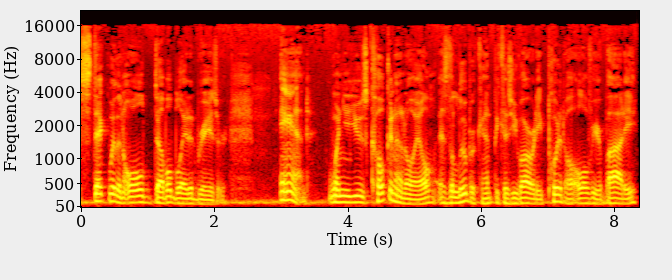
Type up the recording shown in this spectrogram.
Stick with an old double bladed razor. And when you use coconut oil as the lubricant because you've already put it all over your body,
